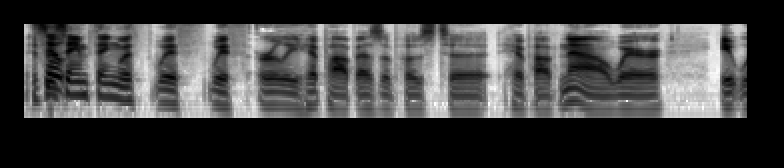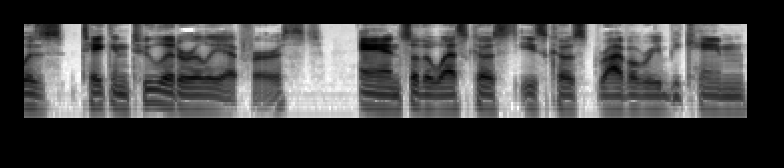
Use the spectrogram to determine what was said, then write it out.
It's So- the same thing with with with early hip hop as opposed to hip hop now, where it was taken too literally at first, and so the West Coast East Coast rivalry became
